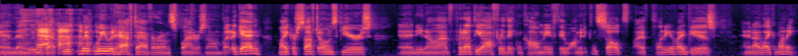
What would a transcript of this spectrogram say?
and then we would have, we, we would have to have our own splatter zone. But again, Microsoft owns Gears, and you know I've put out the offer. They can call me if they want me to consult. I have plenty of ideas, and I like money.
